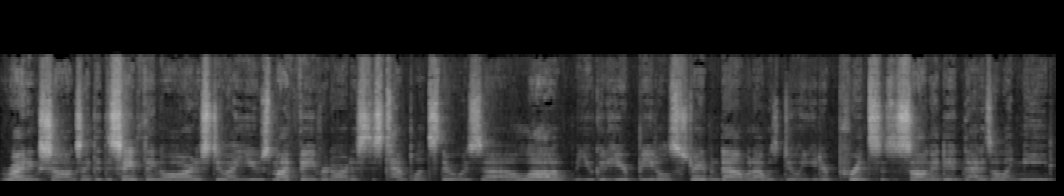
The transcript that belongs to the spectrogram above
writing songs i did the same thing all artists do. I used my favorite artists as templates. There was uh, a lot of you could hear beatles straight up and down what i was doing. You hear prince as a song i did. That is all i need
